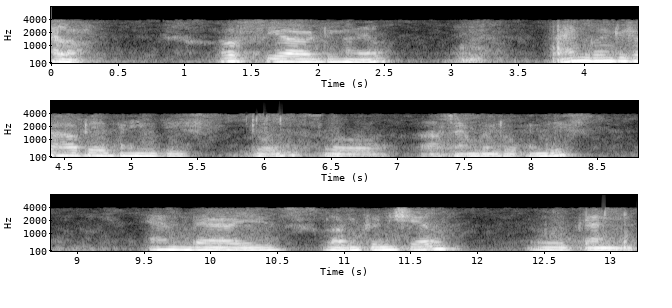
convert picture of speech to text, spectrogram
Hello. Hope you are doing well. I'm going to show how to you can use this tool. So first I'm going to open this and there is login credential. You can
